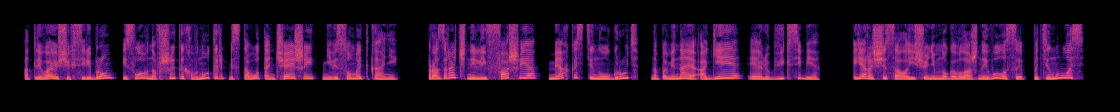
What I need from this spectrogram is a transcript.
отливающих серебром и словно вшитых внутрь без того тончайшей невесомой ткани. Прозрачный лиф фашия мягко стянул грудь, напоминая о гее и о любви к себе. Я расчесала еще немного влажные волосы, потянулась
